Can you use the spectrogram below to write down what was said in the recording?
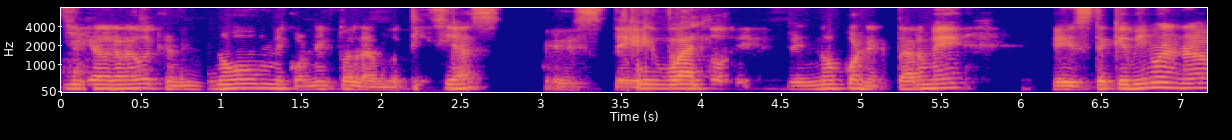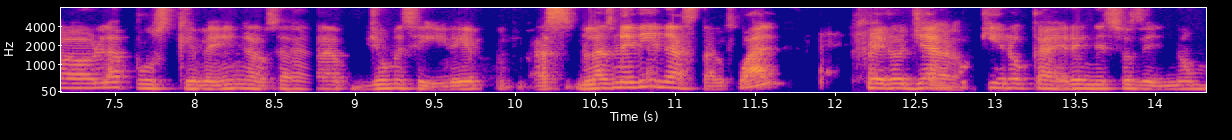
llegué al grado de que no me conecto a las noticias, este, Igual. de, de no conectarme, este, que vino una nueva ola, pues que venga, o sea, yo me seguiré as- las medidas tal cual, pero ya Claro. no quiero caer en eso de no,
